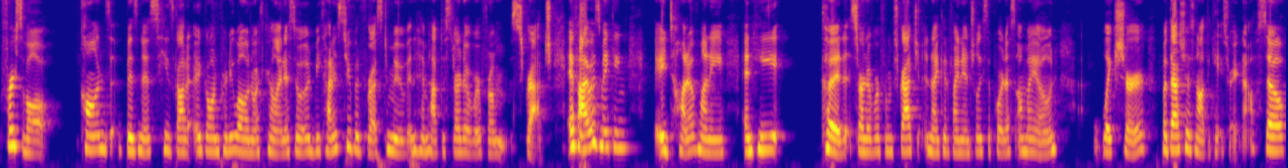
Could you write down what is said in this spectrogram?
first of all, Colin's business, he's got it going pretty well in North Carolina. So it would be kind of stupid for us to move and him have to start over from scratch. If I was making a ton of money and he could start over from scratch and I could financially support us on my own, like sure, but that's just not the case right now. So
